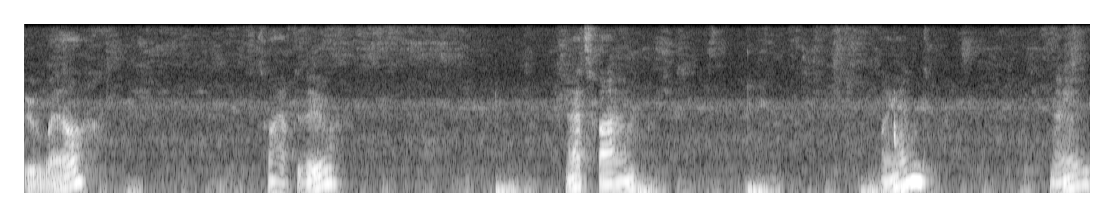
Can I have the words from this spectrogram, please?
Do well. That's what I have to do. That's fine. Land? No,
